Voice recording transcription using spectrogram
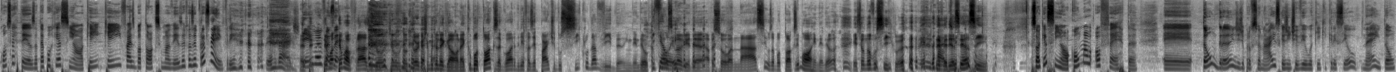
Com certeza, até porque assim, ó, quem, quem faz botox uma vez vai fazer para sempre. Verdade. É, tem, tem, uma, tem, uma, frase do, de um doutor que eu achei muito legal, né? Que o botox agora devia fazer parte do ciclo da vida, entendeu? O que, que é o ciclo da vida? A pessoa nasce, usa botox e morre, entendeu? Esse é o novo ciclo. Verdade. Deveria ser assim. Só que assim, ó, com uma oferta é, tão grande de profissionais que a gente viu aqui que cresceu, né? Então,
